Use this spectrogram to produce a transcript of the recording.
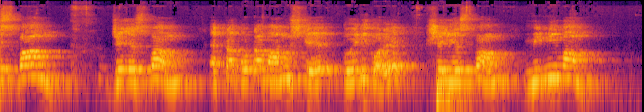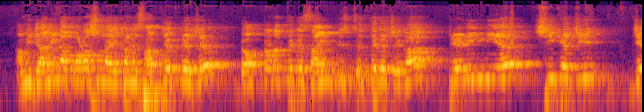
স্পাম যে স্পাম একটা গোটা মানুষকে তৈরি করে সেই স্পাম মিনিমাম আমি জানি না পড়াশোনা, এখানে সাবজেক্ট এসে ডক্টরের থেকে সায়েন্টিস্টের থেকে শেখা ট্রেনিং নিয়ে শিখেছি যে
